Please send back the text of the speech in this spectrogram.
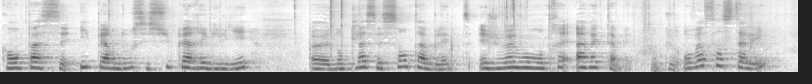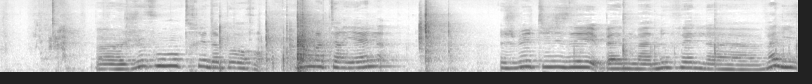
Quand on passe, c'est hyper doux, c'est super régulier. Euh, donc là, c'est sans tablette et je vais vous montrer avec tablette. Donc euh, on va s'installer. je vais vous montrer d'abord mon matériel. Je vais utiliser ben, ma nouvelle valise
